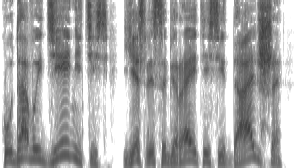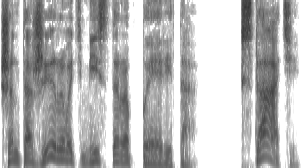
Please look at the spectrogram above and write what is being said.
Куда вы денетесь, если собираетесь и дальше шантажировать мистера Перрита? Кстати,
